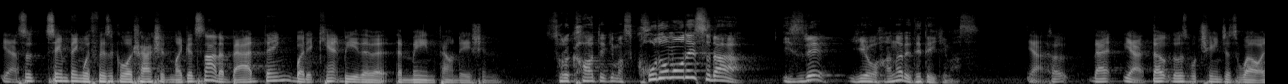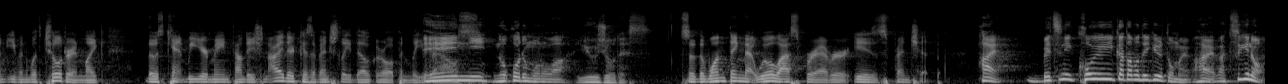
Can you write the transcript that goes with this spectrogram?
Yeah, so same thing with physical attraction. Like it's not a bad thing, but it can't be the the main foundation. それ変わっていきます子供ですらいずれ家を離れ出ていきます Yeah, so that yeah, th- those will change as well. And even with children, like those can't be your main foundation either, because eventually they'll grow up and leave 永遠.に残るものは友情です So the one thing that will last forever is friendship. はい別にこういう言い方もできると思います、はいまあ、次の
